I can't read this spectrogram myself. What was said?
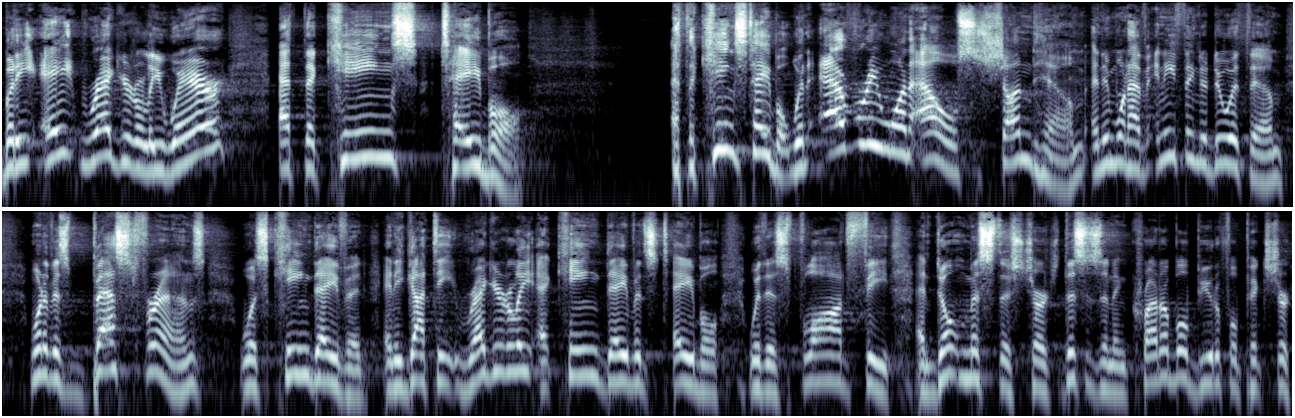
but he ate regularly where? At the king's table at the king's table when everyone else shunned him and didn't want to have anything to do with him one of his best friends was king david and he got to eat regularly at king david's table with his flawed feet. And don't miss this church. This is an incredible beautiful picture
